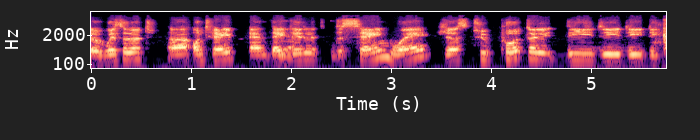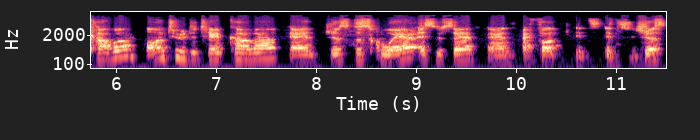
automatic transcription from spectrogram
uh, Wizard, uh, on tape, and they Yeah. did it the same way, just to put the, the the, the the cover onto the tape cover and just the square, as you said. And I thought it's it's just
